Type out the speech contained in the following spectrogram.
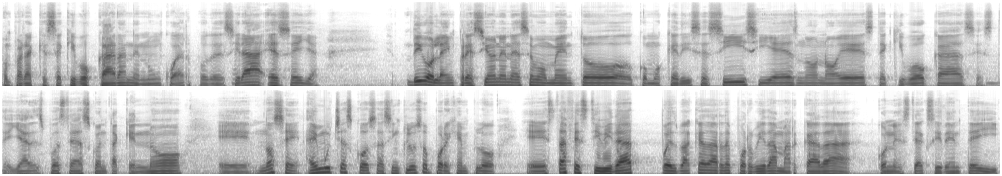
O para que se equivocaran en un cuerpo, de decir, ah, es ella. Digo, la impresión en ese momento como que dice sí, sí es, no, no es, te equivocas, este, ya después te das cuenta que no, eh, no sé, hay muchas cosas, incluso por ejemplo, eh, esta festividad pues va a quedar de por vida marcada con este accidente y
